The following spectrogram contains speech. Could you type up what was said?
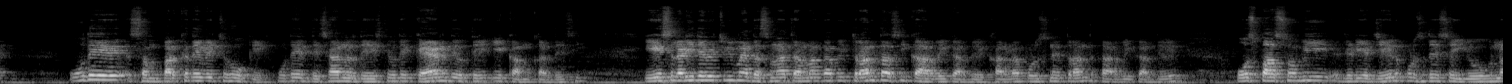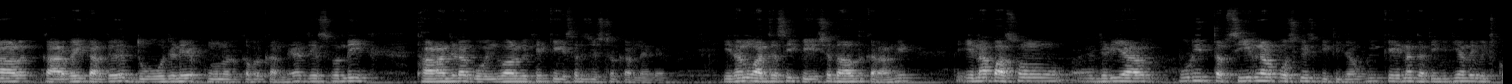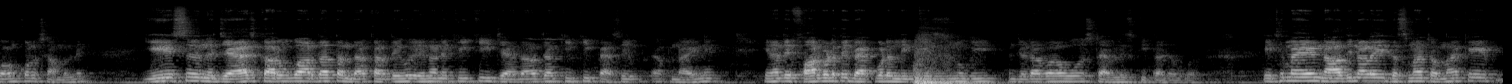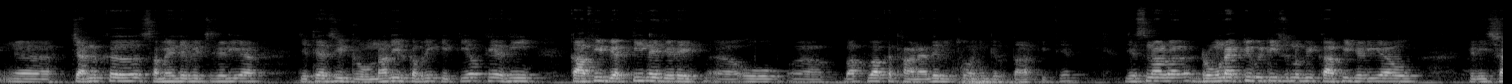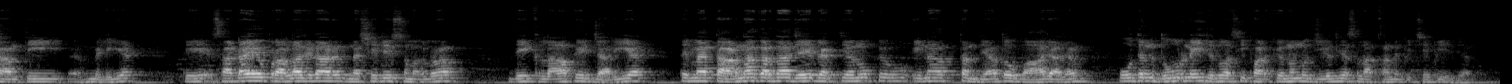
ਉਹਦੇ ਸੰਪਰਕ ਦੇ ਵਿੱਚ ਹੋ ਕੇ, ਉਹਦੇ ਦਿਸ਼ਾ ਨਿਰਦੇਸ਼ ਤੇ, ਉਹਦੇ ਕਹਿਣ ਦੇ ਉੱਤੇ ਇਹ ਕੰਮ ਕਰਦੇ ਸੀ। ਇਸ ਲੜੀ ਦੇ ਵਿੱਚ ਵੀ ਮੈਂ ਦੱਸਣਾ ਚਾਹਾਂਗਾ ਵੀ ਤੁਰੰਤ ਅਸੀਂ ਕਾਰਵਾਈ ਕਰਦੇ ਹੋਏ, ਖਾਲੜਾ ਪੁਲਿਸ ਨੇ ਤੁਰੰਤ ਕਾਰਵਾਈ ਕਰਦੇ ਹੋਏ ਉਸ ਪਾਸੋਂ ਵੀ ਜਿਹੜੀ ਹੈ ਜੇਲ੍ਹ ਪੁਲਿਸ ਦੇ ਸਹਿਯੋਗ ਨਾਲ ਕਾਰਵਾਈ ਕਰਦੇ ਹੋਏ ਦੋ ਜਿਹੜੇ ਫੋਨ ਰਿਕਵਰ ਕਰ ਲਿਆ ਜਿਸ ਸੰਬੰਧੀ ਥਾਣਾ ਜਿਹੜਾ ਗੋਇੰਦਵਾਲ ਵਿਖੇ ਕੇਸ ਰਜਿਸਟਰ ਕਰ ਲਿਆ ਗਿਆ। ਇਹਨਾਂ ਨੂੰ ਅੱਜ ਅਸੀਂ ਪੇਸ਼ ਅਦਾਲਤ ਕਰਾਂਗੇ ਤੇ ਇਹਨਾਂ ਪਾਸੋਂ ਜਿਹੜੀ ਆ ਪੂਰੀ ਤਫਸੀਲ ਨਾਲ ਪੁੱਛਗਿੱਛ ਕੀਤੀ ਜਾਊਗੀ ਕਿ ਇਹਨਾਂ ਗਤੀਵਿਧੀਆਂ ਦੇ ਵਿੱਚ ਕੌਣ-ਕੌਣ ਸ਼ਾਮਲ ਨੇ। ਇਸ ਨਜਾਇਜ਼ ਕਾਰੋਬਾਰ ਦਾ ਧੰਦਾ ਕਰਦੇ ਹੋਏ ਇਹਨਾਂ ਨੇ ਕੀ ਕੀ ਜਾਇਦਾਦ ਜਾਂ ਕੀ ਕੀ ਪੈਸੇ ਅਪਣਾਏ ਨੇ। ਇਹਨਾਂ ਦੇ ਫਾਰਵਰਡ ਤੇ ਬੈਕਵਰਡ ਲਿੰਕੇजेस ਨੂੰ ਵੀ ਜਿਹੜਾ ਵਾ ਉਹ ਐਸਟੈਬਲਿਸ਼ ਕੀਤਾ ਜਾਊਗਾ। ਇੱਥੇ ਮੈਂ ਨਾਲ ਦੀ ਨਾਲ ਇਹ ਦੱਸਣਾ ਚਾਹੁੰਦਾ ਕਿ ਅਹ, ਸਮੇਂ ਦੇ ਵਿੱਚ ਜਿਹੜੀ ਆ ਜਿੱਥੇ ਅਸੀਂ ਡਰੋਨਾਂ ਦੀ ਰਿਕਵਰੀ ਕੀਤੀ ਆ ਉੱਥੇ ਅਸੀਂ ਕਾਫੀ ਵਿਅਕਤੀ ਨੇ ਜਿਹੜੇ ਉਹ ਵੱਖ-ਵੱਖ ਥਾਣਿਆਂ ਦੇ ਵਿੱਚੋਂ ਅਸੀਂ ਗ੍ਰਿਫਤਾਰ ਕੀਤੇ ਆ। ਜਿਸ ਨਾਲ ਡਰੋਨ ਐਕਟੀਵਿਟੀਜ਼ ਨੂੰ ਵੀ ਕਾਫੀ ਜਿਹੜੀ ਆ ਉਹ ਜਿਹੜੀ ਸ਼ਾਂਤੀ ਮਿਲੀ ਆ। ਤੇ ਸਾਡਾ ਇਹ ਉਪਰਾਲਾ ਜਿਹੜਾ ਨਸ਼ੇ ਦੇ ਸਮਗਲਰਾਂ ਦੇ ਖਿਲਾਫ ਇਹ ਜਾਰੀ ਆ। ਤੇ ਮੈਂ ਤਾੜਨਾ ਕਰਦਾ ਜੇ ਵਿਅਕਤੀਆਂ ਨੂੰ ਕਿ ਉਹ ਇਹਨਾਂ ਧੰਦਿਆਂ ਤੋਂ ਬਾਜ਼ ਆ ਜਾਣ। ਉਹ ਦਿਨ ਦੂਰ ਨਹੀਂ ਜਦੋਂ ਅਸੀਂ ਫੜ ਕੇ ਉਹਨਾਂ ਨੂੰ ਜੇਲ੍ਹ ਦੀਆਂ ਸਲਾਖਾਂ ਦੇ ਪਿੱਛੇ ਭੇਜ ਜਾਵਾਂਗੇ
